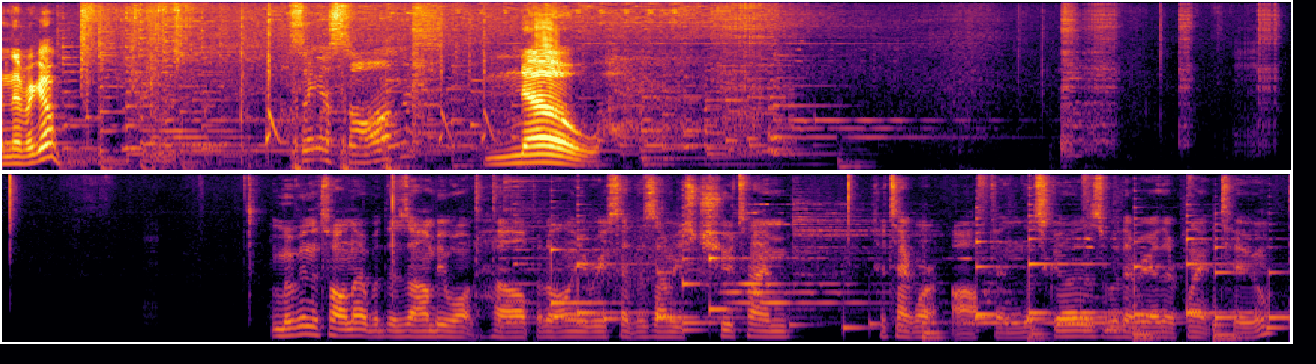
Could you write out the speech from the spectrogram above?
And there we go. Sing a song? No. Moving the tall nut with the zombie won't help. It'll only reset the zombie's chew time to attack more often. This goes with every other plant too.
